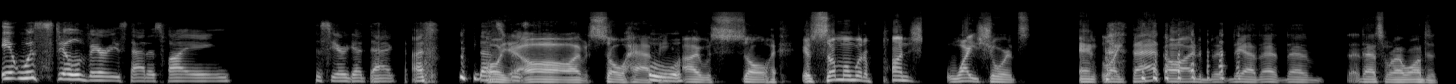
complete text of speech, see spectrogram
it was still very satisfying to see her get dagged. I, that's oh yeah. sure. Oh, I was so happy. Ooh. I was so ha- if someone would have punched white shorts and like that, oh, I'd have been, yeah, that that that's what I wanted.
